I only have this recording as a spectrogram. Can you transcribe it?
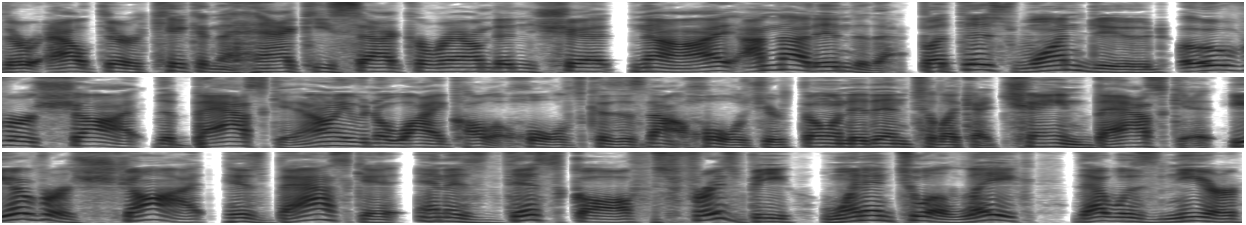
they're out there kicking the hacky sack around and shit. No, I, I'm not into that. But this one dude overshot the basket. I don't even know why I call it holes because it's not holes. You're throwing it into like a chain basket. He overshot his basket and his disc golf his frisbee went into a lake that was near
